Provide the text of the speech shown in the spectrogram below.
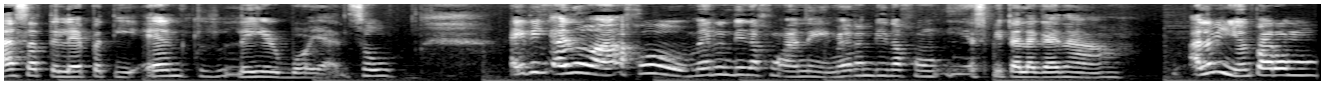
as a telepathy and clairvoyance. So, I think ano ah, ako, meron din akong ano eh, meron din akong ESP talaga na, alam niyo yun, parang,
